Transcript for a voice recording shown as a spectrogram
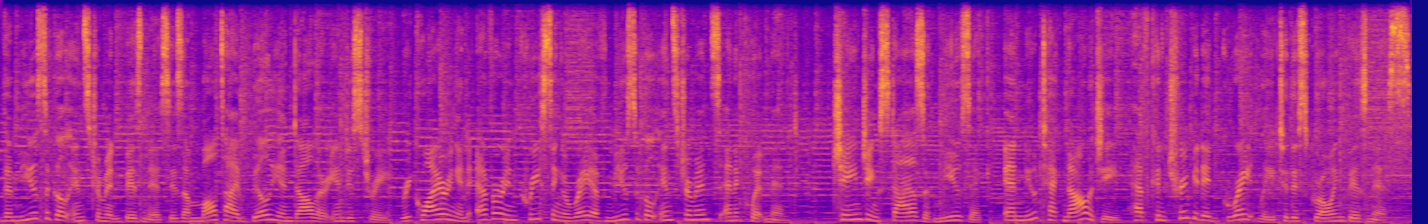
The musical instrument business is a multi-billion dollar industry requiring an ever-increasing array of musical instruments and equipment. Changing styles of music and new technology have contributed greatly to this growing business.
